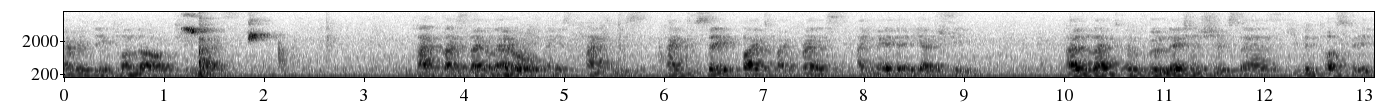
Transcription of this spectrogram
Everything turned out nice. Time flies like an arrow, and it's time to, time to say goodbye to my friends I made at EIC. I'd like to have good relationships and keep in touch with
